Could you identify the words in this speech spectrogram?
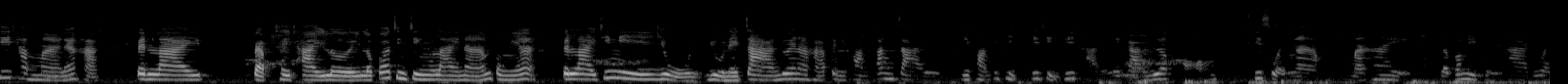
ที่ทำมาเนี่ยค่ะเป็นลายแบบไทยๆเลย แล้วก็จริง ๆ ลายน้ำตรงเนี้ยเป็นลายที่มีอยู่อยู่ในจานด้วยนะคะ เป็นความตั้งใจ มีความพิถีพิถีพิถันในการเลือกของที่สวยงามมาให้ แล้วก็มีคุณค่าด้วย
